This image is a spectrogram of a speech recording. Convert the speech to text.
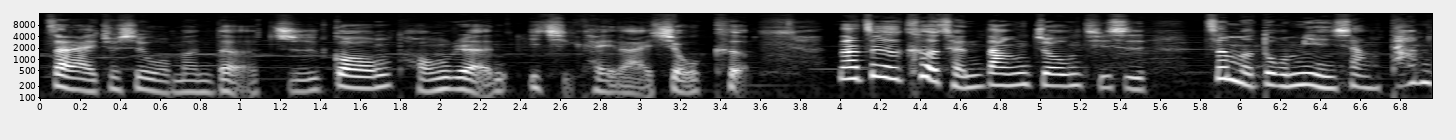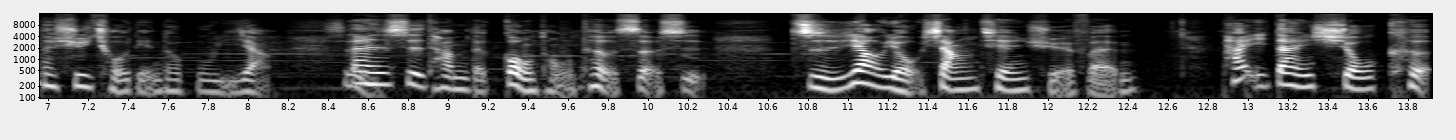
再来就是我们的职工同仁一起可以来修课。那这个课程当中，其实这么多面向，他们的需求点都不一样，但是他们的共同特色是，只要有镶嵌学分，他一旦修课。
